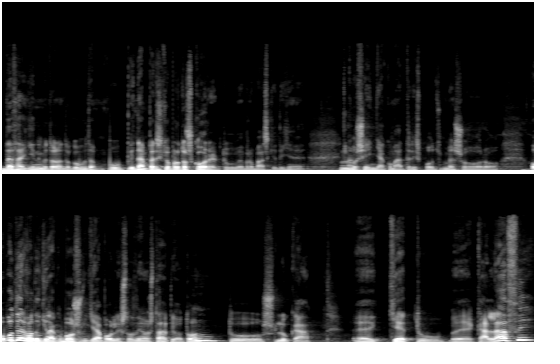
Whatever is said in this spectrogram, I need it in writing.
δεν θα γίνει με τον Αντοκούμπο που ήταν πέρυσι και ο πρώτος σκόρερ του Ευρωμπάσκετ. Είχε ναι. 29,3 πόντους μέσω όρο. Οπότε έρχονται εκεί να κουμπώσουν και οι απόλυτε των δύο στρατιωτών, τους Σλούκα ε, και του ε, Καλάθη.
